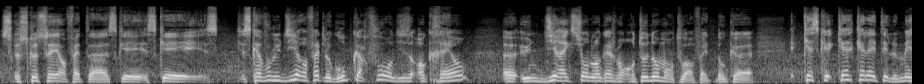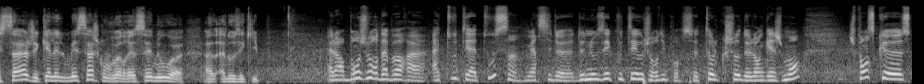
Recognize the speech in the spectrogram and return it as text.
ce que ce que c'est en fait, ce qu'a ce qu ce qu'a voulu dire en fait le groupe Carrefour en, disant, en créant une direction de l'engagement, en te nommant toi en fait. Donc, qu'est-ce que, quel a été le message et quel est le message qu'on veut adresser nous à, à nos équipes? Alors bonjour d'abord à, à, toutes et à tous. Merci de, de nous écouter aujourd'hui pour ce talk show de l'engagement. Je pense que ce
